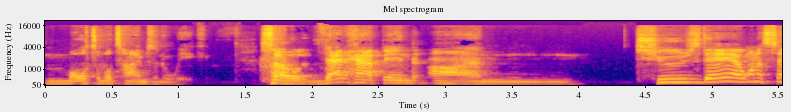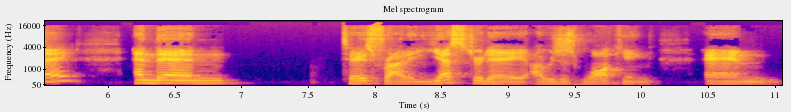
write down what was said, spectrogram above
multiple times in a week. So huh. that happened on Tuesday, I want to say. And then today's Friday. Yesterday, I was just walking and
